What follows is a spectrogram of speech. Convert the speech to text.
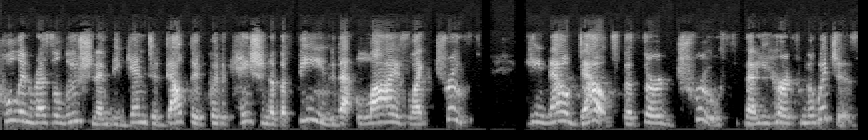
pull in resolution and begin to doubt the equivocation of the fiend that lies like truth. He now doubts the third truth that he heard from the witches.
